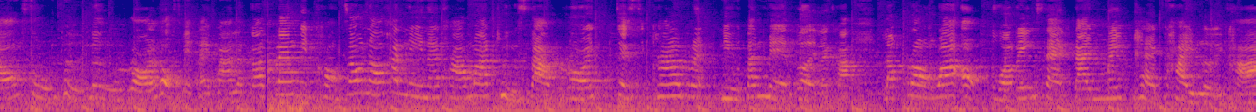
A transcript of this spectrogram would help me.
น้องสูงถึง 161แรงม้าแล้วก็แรงบิดของเจ้าน้องคันนี้นะคะ มาถึง 375 นิวตันเมตรเลยนะคะ รับรองว่าออกตัวเร่งแซงได้ไม่แพ้ใครเลยค่ะ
